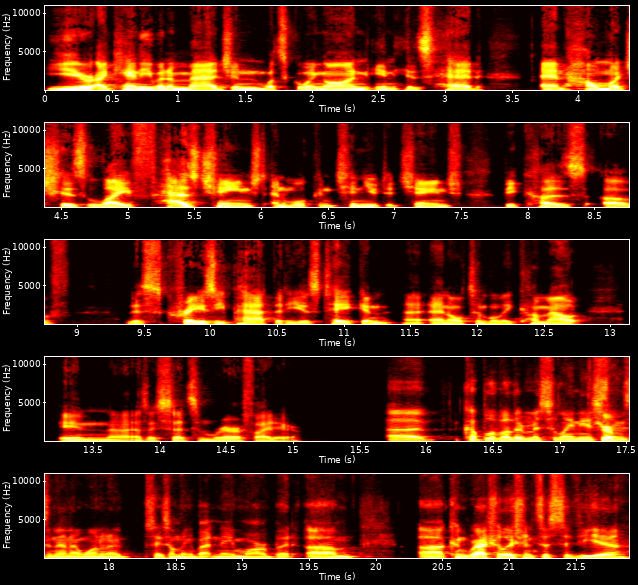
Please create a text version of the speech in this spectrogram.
year. I can't even imagine what's going on in his head and how much his life has changed and will continue to change because of this crazy path that he has taken uh, and ultimately come out in, uh, as I said, some rarefied air. Uh, a couple of other miscellaneous sure. things, and then I want to say something about Neymar. But um, uh, congratulations to Sevilla.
